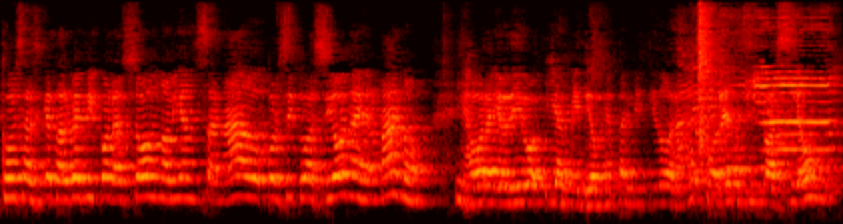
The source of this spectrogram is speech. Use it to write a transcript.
cosas que tal vez mi corazón no habían sanado por situaciones, hermano. Y ahora yo digo, y a mi Dios me ha permitido orar por esa situación.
